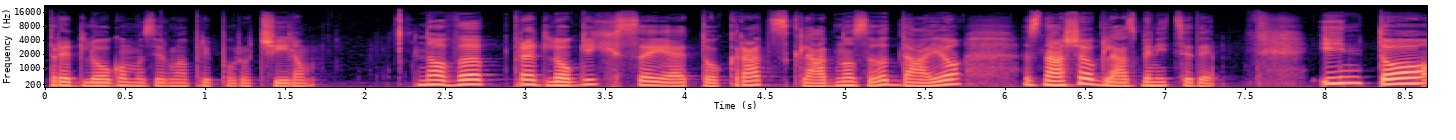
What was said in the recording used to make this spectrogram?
predlogom oziroma priporočilom. No, v predlogih se je tokrat skladno z oddajo znašel glasbeni CD. In to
